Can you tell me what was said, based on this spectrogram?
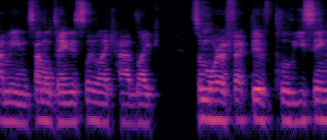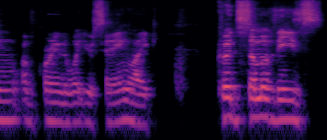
I mean simultaneously like had like some more effective policing according to what you're saying, like could some of these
